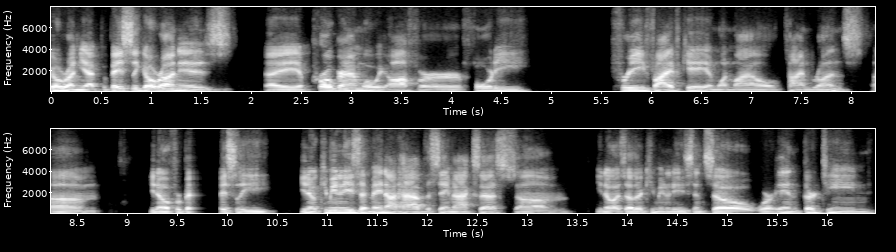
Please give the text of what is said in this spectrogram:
Go Run yet. But basically, Go Run is a, a program where we offer 40 free 5K and one mile timed runs, um, you know, for basically, you know, communities that may not have the same access, um, you know, as other communities. And so we're in 13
